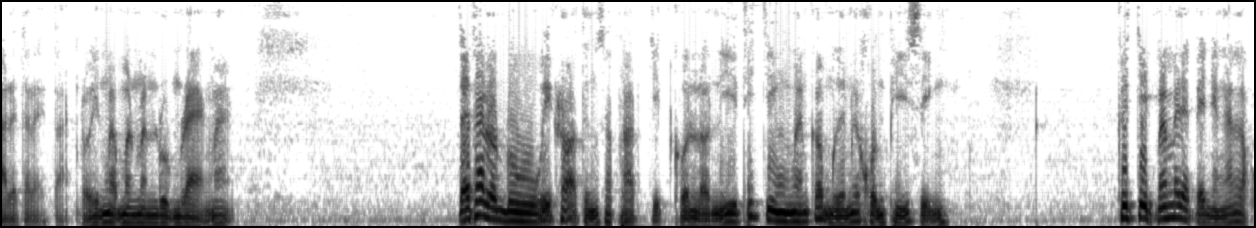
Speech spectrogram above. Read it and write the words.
อะไรต่างๆเราเห็นว่ามันมันรุนแรงมาก แต่ถ้าเราดูวิเคราะห์ถึงสภาพจิตคนเหล่านี้ที่จริงมันก็เหมือนกับคนผีสิง คือจิตมันไม่ได้เป็นอย่างนั้นหรอก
